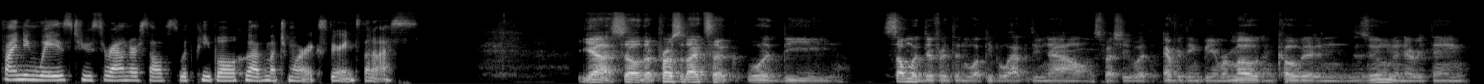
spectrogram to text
finding ways to surround ourselves with people who have much more experience than us? Yeah, so the approach that I took would be somewhat different than what people have to do now, especially with everything being remote and COVID and Zoom and everything.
